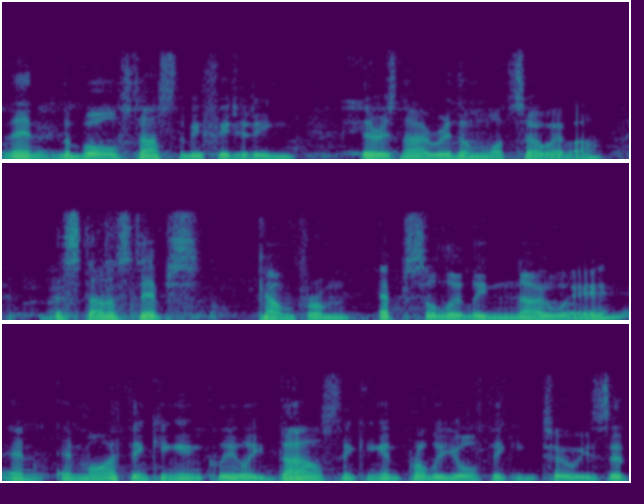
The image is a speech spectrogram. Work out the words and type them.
then the ball starts to be fidgety. There is no rhythm whatsoever. The stutter steps come from absolutely nowhere. And and my thinking and clearly Dale's thinking and probably your thinking too is that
